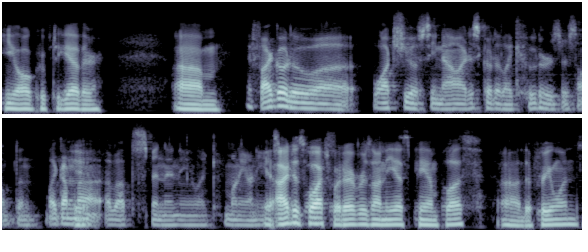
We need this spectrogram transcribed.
you all grouped together. Um, if I go to uh watch UFC now, I just go to like Hooters or something. Like I'm Yeah. not about to spend any like money on ESPN. Yeah, I just watch whatever's on ESPN Plus, uh, the free ones,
